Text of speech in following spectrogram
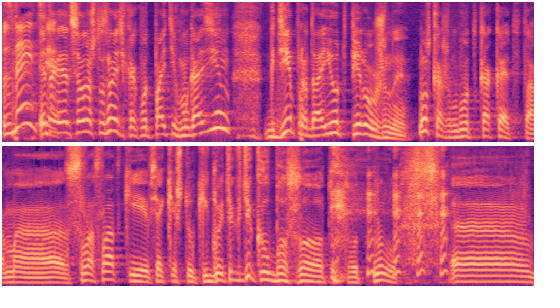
Вы знаете... Это, это все равно, что, знаете, как вот пойти в магазин, где продают пирожные. Ну, скажем, вот какая-то там э, сладкие всякие штуки. И говорите, где колбаса тут? Вот, ну, э,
